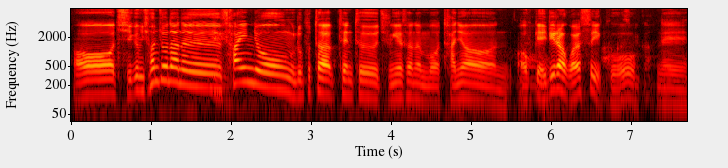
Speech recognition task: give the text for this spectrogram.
어, 지금 현존하는 네. 4인용 루프탑 텐트 중에서는 뭐 단연 업계 어. 1위라고 할수 아, 있고 그렇습니까? 네.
